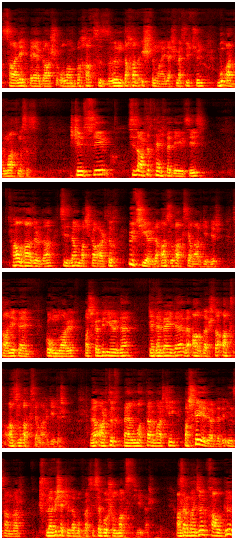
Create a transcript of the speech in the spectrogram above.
Salih bəyə qarşı olan bu haqsızlığın daha da ictimailəşməsi üçün bu addımı atmısınız. İkincisi, siz artıq tək də deyilsiniz. Hal-hazırda sizdən başqa artıq 3 yerdə aclıq aksiyalar gedir. Salih bəyin qohumları başqa bir yerdə, Gədəbəydə və Ağdaşda aclıq aksiyaları gedir. və artıq məlumatlar var ki, başqa yerlərdə də insanlar kütləvi şəkildə bu prosesə qoşulmaq istəyirlər. Azərbaycan xalqı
